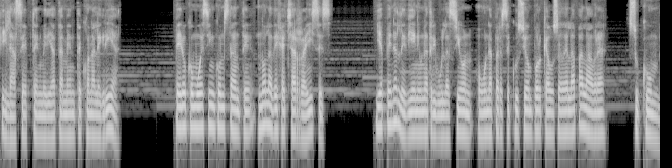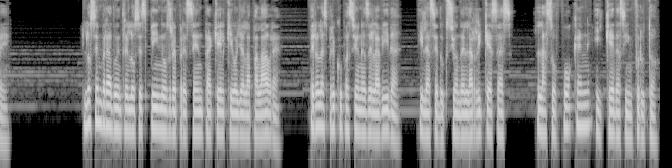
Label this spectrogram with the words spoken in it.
y la acepta inmediatamente con alegría. Pero como es inconstante, no la deja echar raíces, y apenas le viene una tribulación o una persecución por causa de la palabra, sucumbe. Lo sembrado entre los espinos representa aquel que oye la palabra, pero las preocupaciones de la vida y la seducción de las riquezas la sofocan y queda sin fruto.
